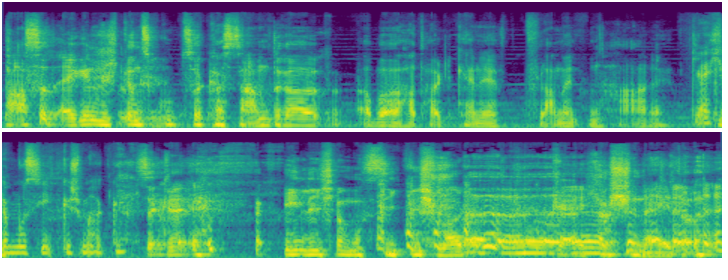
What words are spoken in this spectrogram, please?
passt eigentlich ganz gut zur Cassandra, aber hat halt keine flammenden Haare. Gleicher Musikgeschmack. Sehr gleich, ähnlicher Musikgeschmack, gleicher Schneider,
